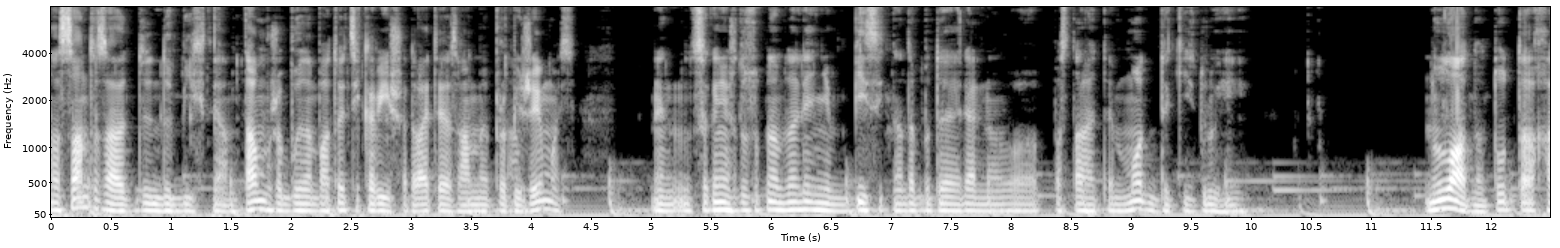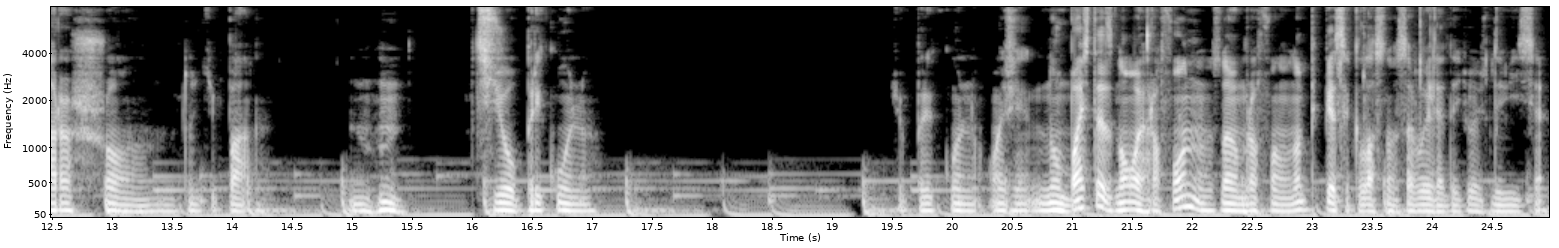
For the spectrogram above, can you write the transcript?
Лос-Сантоса добігти. Там вже буде набагато цікавіше. Давайте з вами пробіжимось. Ну це, звісно, доступне обновлення бісить, треба буде реально поставити мод якийсь другий. Ну ладно, тут хорошо. Тут типа. Угу. Все, прикольно. Що прикольно. Ось, ну бачите, з новий графон, з новим графоном, ну піпець класно все виглядить, ось дивіться.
